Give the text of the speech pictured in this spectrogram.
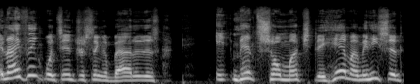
and I think what's interesting about it is it meant so much to him. I mean, he said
